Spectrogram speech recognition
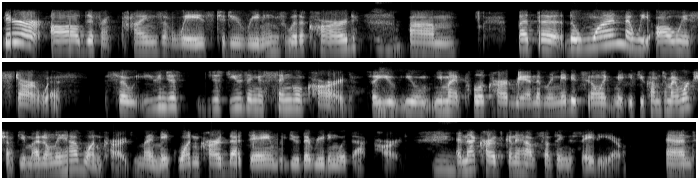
There are all different kinds of ways to do readings with a card. Mm-hmm. Um, but the the one that we always start with so you can just just using a single card. So you mm-hmm. you you might pull a card randomly. Maybe it's the only if you come to my workshop you might only have one card. You might make one card that day and we do the reading with that card. Mm. and that card's going to have something to say to you. And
